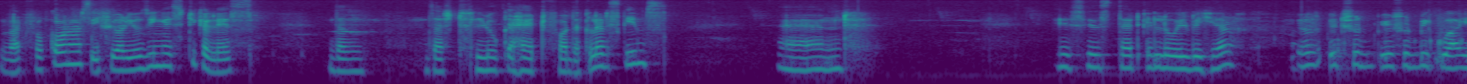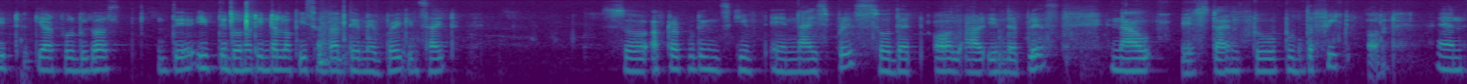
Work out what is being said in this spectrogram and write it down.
but for corners if you are using a stickerless then just look ahead for the color schemes. And this is that yellow will be here. It should you should be quite careful because they if they do not interlock each other they may break inside. So after putting give a nice press so that all are in their place now it's time to put the feet on. And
